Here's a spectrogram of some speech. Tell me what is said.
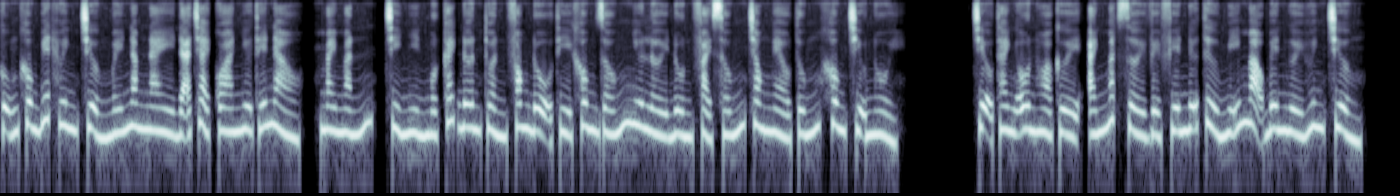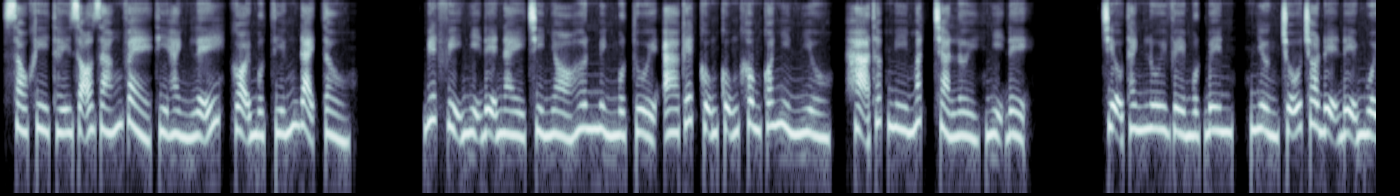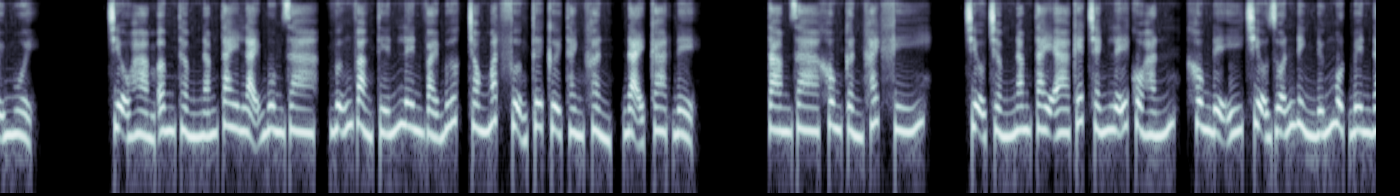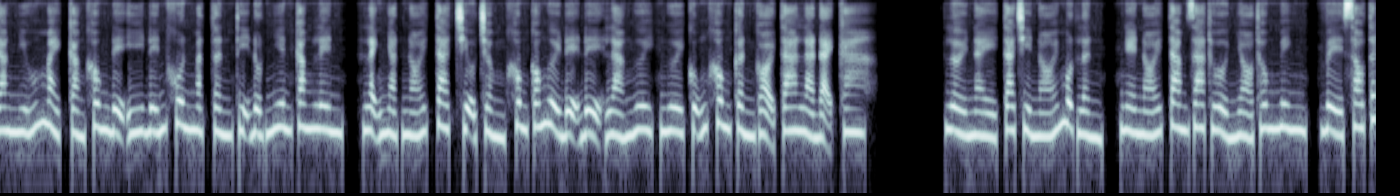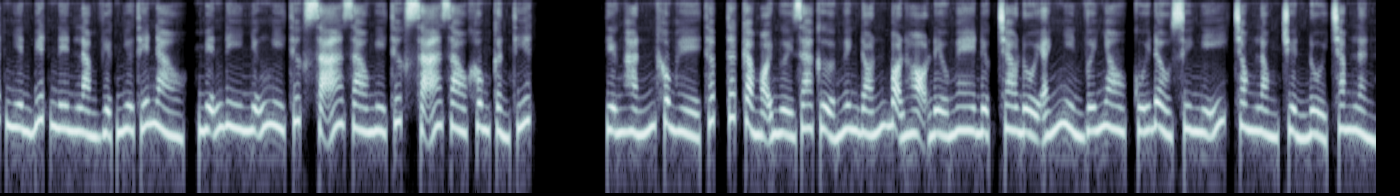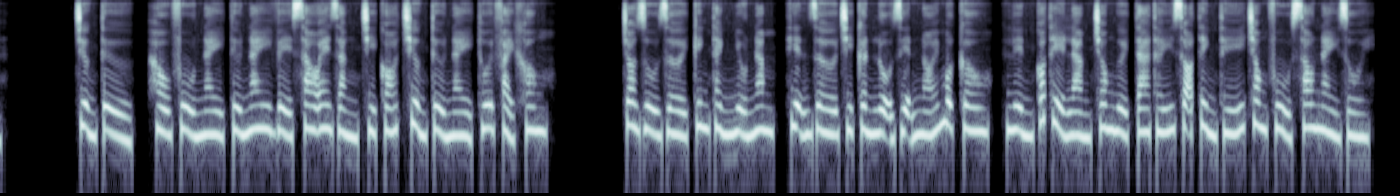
Cũng không biết huynh trưởng mấy năm nay đã trải qua như thế nào, may mắn, chỉ nhìn một cách đơn thuần phong độ thì không giống như lời đồn phải sống trong nghèo túng không chịu nổi. Triệu Thanh ôn hòa cười, ánh mắt rời về phía nữ tử mỹ mạo bên người huynh trưởng, sau khi thấy rõ dáng vẻ thì hành lễ, gọi một tiếng đại tàu. Biết vị nhị đệ này chỉ nhỏ hơn mình một tuổi, A Kết cũng cũng không có nhìn nhiều, hạ thấp mi mắt trả lời, nhị đệ. Triệu Thanh lui về một bên, nhường chỗ cho đệ đệ muội muội. Triệu Hàm âm thầm nắm tay lại buông ra, vững vàng tiến lên vài bước trong mắt phượng tươi cười thành khẩn, đại ca đệ. Tam gia không cần khách khí, Triệu trầm năm tay A kết tránh lễ của hắn, không để ý triệu duẫn đình đứng một bên đang nhíu mày càng không để ý đến khuôn mặt tần thị đột nhiên căng lên, lạnh nhạt nói ta triệu trầm không có người đệ đệ là ngươi, ngươi cũng không cần gọi ta là đại ca. Lời này ta chỉ nói một lần, nghe nói tam gia thổi nhỏ thông minh, về sau tất nhiên biết nên làm việc như thế nào, miễn đi những nghi thức xã giao nghi thức xã giao không cần thiết. Tiếng hắn không hề thấp tất cả mọi người ra cửa nghênh đón bọn họ đều nghe được trao đổi ánh nhìn với nhau cúi đầu suy nghĩ trong lòng chuyển đổi trăm lần. Trường tử, hầu phủ này từ nay về sau e rằng chỉ có trường tử này thôi phải không? Cho dù rời kinh thành nhiều năm, hiện giờ chỉ cần lộ diện nói một câu, liền có thể làm cho người ta thấy rõ tình thế trong phủ sau này rồi.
